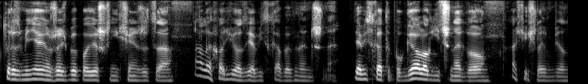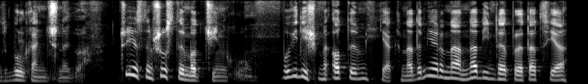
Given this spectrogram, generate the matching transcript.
które zmieniają rzeźbę powierzchni Księżyca, ale chodzi o zjawiska wewnętrzne. Zjawiska typu geologicznego, a ściśle mówiąc wulkanicznego. W 36 odcinku mówiliśmy o tym, jak nadmierna nadinterpretacja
